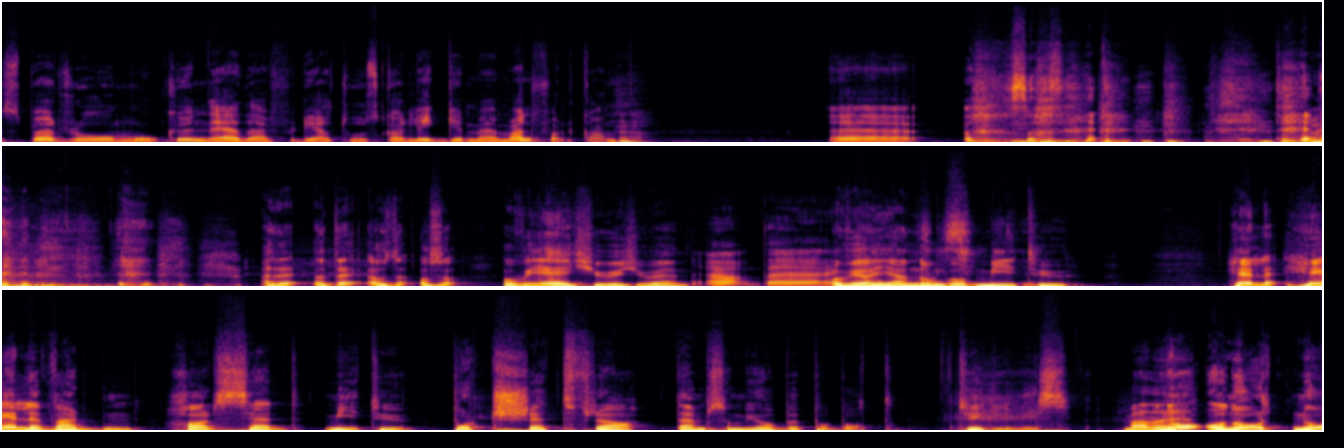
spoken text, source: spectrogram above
spør henne om hun kun er der fordi at hun skal ligge med mannfolkene. Eh, så det, det. det, det, altså, og vi er i 2021, ja, det og vi har gjennomgått metoo. Hele, hele verden har sett metoo, bortsett fra dem som jobber på båt. Tydeligvis. Men, og nå, eh, og nå, nå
